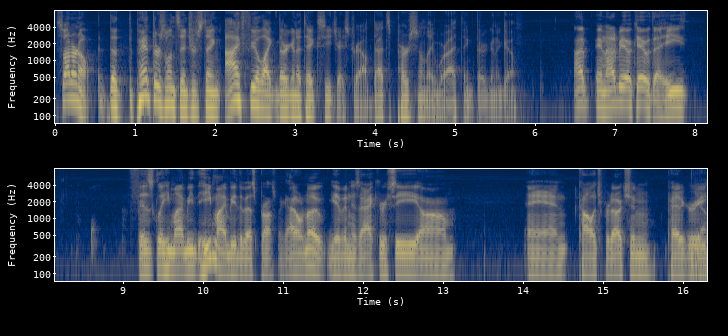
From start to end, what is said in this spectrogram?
so I don't know. The the Panthers one's interesting. I feel like they're going to take CJ Stroud. That's personally where I think they're going to go. I and I'd be okay with that. He physically he might be he might be the best prospect. I don't know, given his accuracy, um, and college production pedigree. Yeah.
